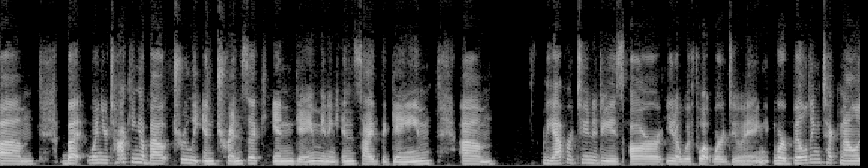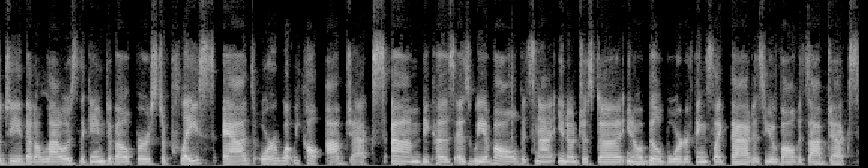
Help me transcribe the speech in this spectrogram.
Um, but when you're talking about truly intrinsic in game, meaning inside the game, um, the opportunities are you know with what we're doing. We're building technology that allows the game developers to place ads or what we call objects um, because as we evolve it's not you know just a you know a billboard or things like that. As you evolve it's objects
